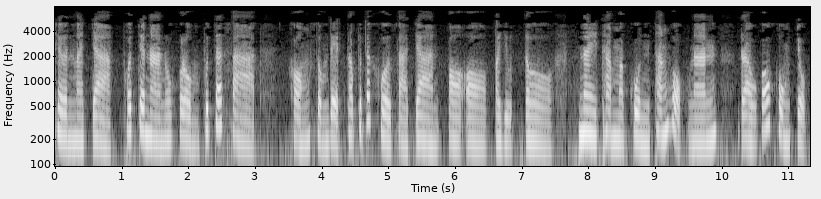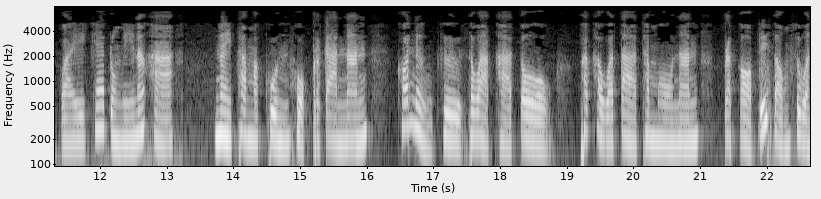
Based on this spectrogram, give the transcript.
เชิญมาจากพจนานุกรมพุทธศาสตร์ ของสมเด็จพระพุทธโฆษาจารย์ ปออประยุตโต ในธรรมคุณทั้งหกนั้น เราก็คงจบไว้แค่ตรงนี้นะคะ ในธรรมคุณหกประการนั้น ข้อหนึ่งคือสวากขาโตภควตาธรรมโมนั้นประกอบด้วยสองส่วน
